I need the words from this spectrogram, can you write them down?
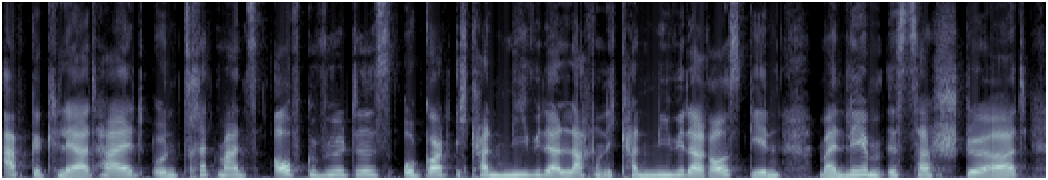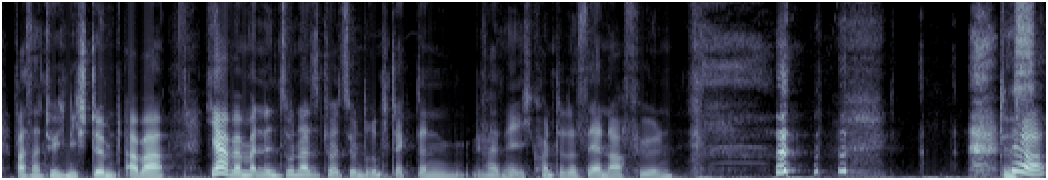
Abgeklärtheit und Trettmanns aufgewühltes, oh Gott, ich kann nie wieder lachen, ich kann nie wieder rausgehen, mein Leben ist zerstört, was natürlich nicht stimmt, aber ja, wenn man in so einer Situation drinsteckt, dann, ich weiß nicht, ich konnte das sehr nachfühlen. Das, ja.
